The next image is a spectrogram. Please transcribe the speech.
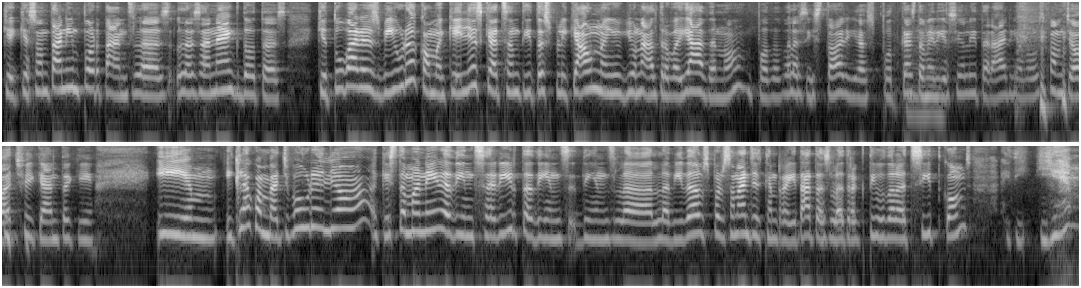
que, que són tan importants les, les anècdotes que tu vares viure com aquelles que has sentit explicar una i una altra vegada, no? El poder de les històries, podcast de mediació literària, veus com jo vaig ficant aquí. I, I clar, quan vaig veure allò, aquesta manera d'inserir-te dins, dins la, la vida dels personatges, que en realitat és l'atractiu de les sitcoms, vaig dir, Guillem,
